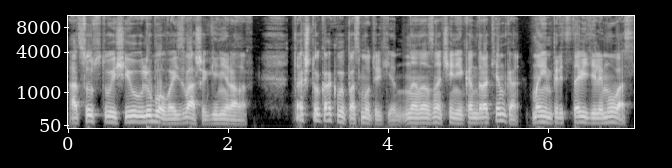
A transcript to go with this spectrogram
отсутствующий у любого из ваших генералов. Так что как вы посмотрите на назначение Кондратенко моим представителем у вас?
